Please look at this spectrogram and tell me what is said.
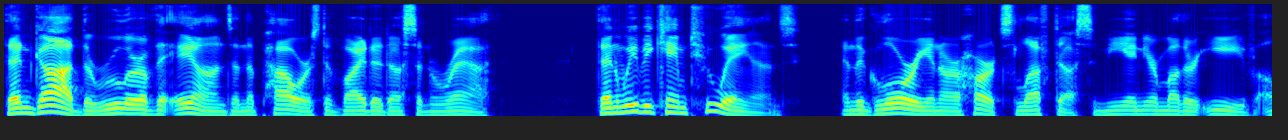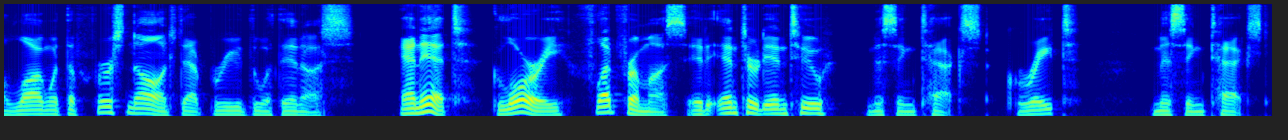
Then God, the ruler of the aeons and the powers, divided us in wrath. Then we became two aeons, and the glory in our hearts left us, me and your mother Eve, along with the first knowledge that breathed within us. And it, glory, fled from us. It entered into missing text, great missing text,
